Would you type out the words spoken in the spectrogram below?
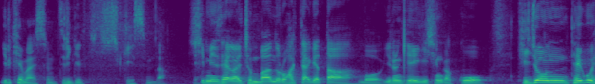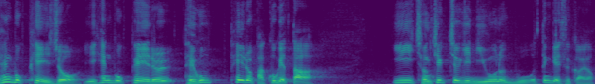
이렇게 말씀드릴 수 있겠습니다. 시민생활 전반으로 확대하겠다 뭐 이런 계획이신 것 같고 기존 대구 행복페이죠. 이 행복페이를 대구페이로 바꾸겠다. 이 정책적인 이유는 뭐 어떤 게 있을까요?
